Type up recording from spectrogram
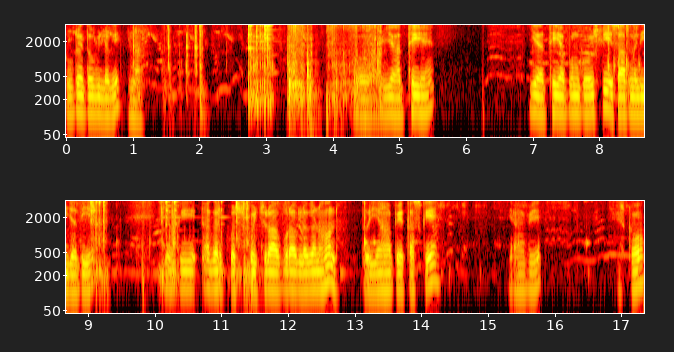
टूटे तो भी लगे ना। तो ये हथी है। ये हथी अपन को इसलिए साथ में दी जाती है। क्योंकि अगर कुछ, कोई चुराग पुराग लगाना हो तो यहाँ पे कस के, यहाँ पे इसको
